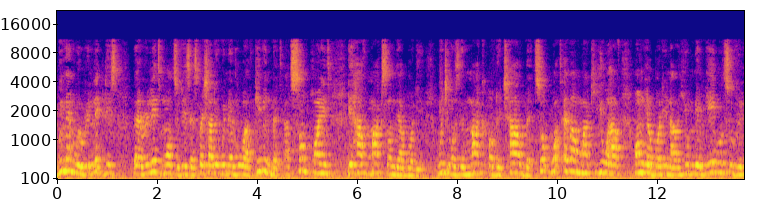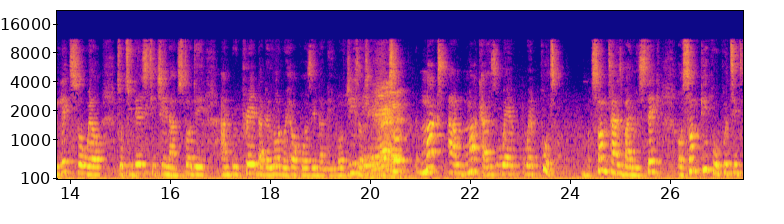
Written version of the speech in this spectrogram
women will relate this, uh, relate more to this, especially women who have given birth. At some point, they have marks on their body, which was the mark of the childbirth. So, whatever mark you have on your body now, you may be able to relate so well to today's teaching and study. And we pray that the Lord will help us in the name of Jesus. Amen. So, marks and markers were, were put sometimes by mistake, or some people put it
